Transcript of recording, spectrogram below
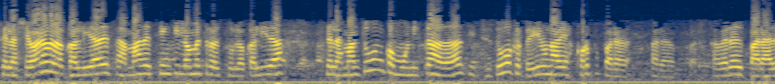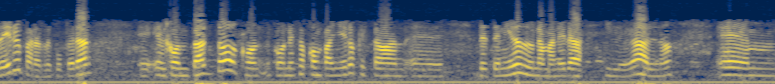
se las llevaron a localidades a más de 100 kilómetros de su localidad, se las mantuvo incomunicadas y se tuvo que pedir un habeas corpus para, para, para saber el paradero y para recuperar el contacto con, con esos compañeros que estaban detenidos de una manera ilegal, ¿no? Em,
